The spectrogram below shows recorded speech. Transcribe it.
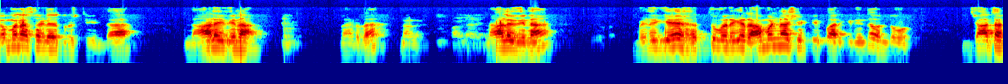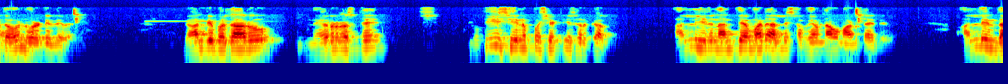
ಗಮನ ಸೆಳೆಯ ದೃಷ್ಟಿಯಿಂದ ನಾಳೆ ದಿನ ನಾಡ್ದ? ನಾಳೆ. ನಾಳೆ ದಿನ ಬೆಳಿಗ್ಗೆ ಹತ್ತುವರೆಗೆ ರಾಮಣ್ಣ ಶೆಟ್ಟಿ ಪಾರ್ಕಿನಿಂದ ಒಂದು ಜಾಥಾ ತಗೊಂಡು ಹೊರಟಿದ್ದೇವೆ. ಗಾಂಧಿ ಬಜಾರು ನೆಹರು ರಸ್ತೆ ಟಿ ಸೀನಪ್ಪ ಶೆಟ್ಟಿ ಸರ್ಕಲ್. ಅಲ್ಲಿ ಇದನ್ನ ಅಂತ್ಯ ಮಾಡಿ ಅಲ್ಲಿ ಸಭೆಯನ್ನು ನಾವು ಮಾಡ್ತಾ ಇದ್ದೇವೆ. ಅಲ್ಲಿಂದ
